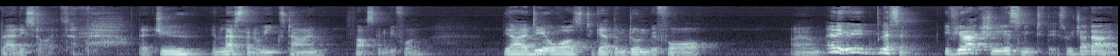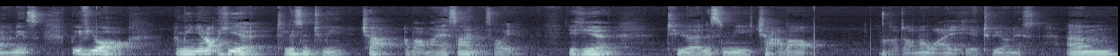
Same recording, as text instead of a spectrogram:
Barely started them. They're due in less than a week's time. That's going to be fun the idea was to get them done before. Um, anyway, listen, if you're actually listening to this, which I doubt anyone is, but if you are, I mean, you're not here to listen to me chat about my assignments, are you? You're here to uh, listen to me chat about. I don't know why you're here, to be honest. Um,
